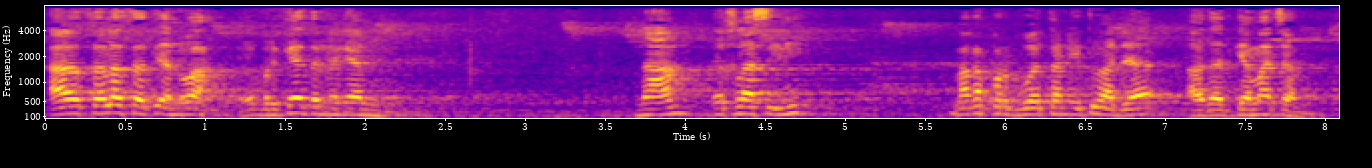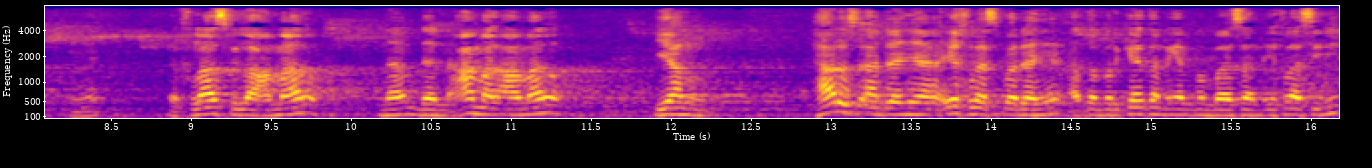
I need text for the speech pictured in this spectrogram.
al thalathati anwa' ya, berkaitan dengan Naam, ikhlas ini maka perbuatan itu ada ada tiga macam ya. Ikhlas fil amal naam, dan amal-amal yang harus adanya ikhlas padanya atau berkaitan dengan pembahasan ikhlas ini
